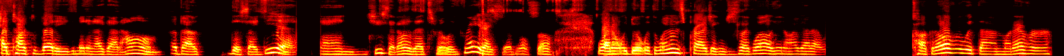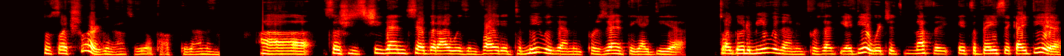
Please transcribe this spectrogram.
I talked to Betty the minute I got home about this idea. And she said, Oh, that's really great. I said, Well, so why don't we do it with the Women's Project? And she's like, Well, you know, I got to talk it over with them, whatever. So it's like, Sure, you know, so you'll talk to them. And uh, so she's, she then said that I was invited to meet with them and present the idea. So I go to meet with them and present the idea, which is nothing, it's a basic idea.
